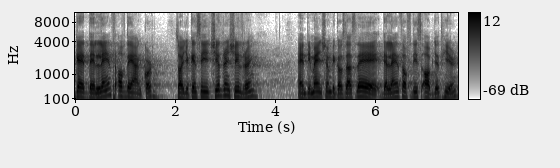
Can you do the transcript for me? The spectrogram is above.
get the length of the anchor. So you can see children, children, and dimension, because that's the, the length of this object here.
